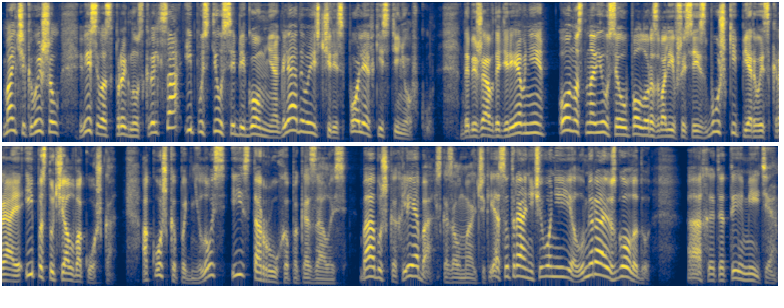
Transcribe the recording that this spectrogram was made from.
Мальчик вышел, весело спрыгнул с крыльца и пустился бегом, не оглядываясь, через поле в Кистеневку. Добежав до деревни, Он остановился у полуразвалившейся избушки первой с края и постучал в окошко. Окошко поднялось, и старуха показалась. «Бабушка, хлеба!» — сказал мальчик. «Я с утра ничего не ел, умираю с голоду». «Ах, это ты, Митя!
